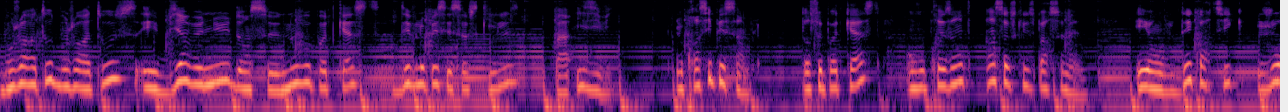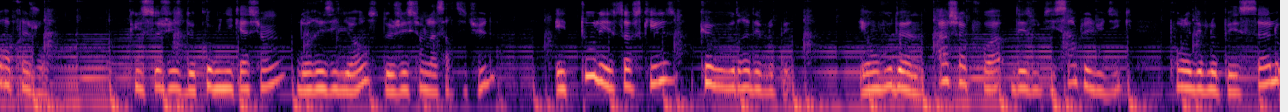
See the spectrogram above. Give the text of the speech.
Bonjour à toutes, bonjour à tous et bienvenue dans ce nouveau podcast Développer ses soft skills par EasyV. Le principe est simple. Dans ce podcast, on vous présente un soft skills par semaine et on vous décortique jour après jour. Qu'il s'agisse de communication, de résilience, de gestion de la certitude et tous les soft skills que vous voudrez développer. Et on vous donne à chaque fois des outils simples et ludiques pour les développer seul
